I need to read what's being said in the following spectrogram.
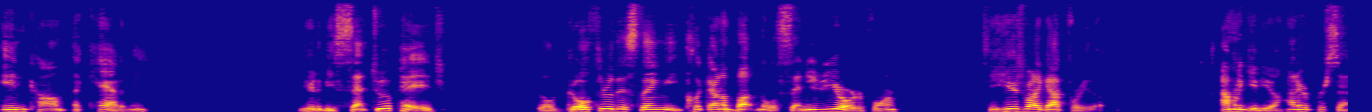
Income Academy. You're going to be sent to a page. They'll go through this thing. You click on a button. It'll send you to your order form. See, here's what I got for you, though. I'm going to give you 100%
